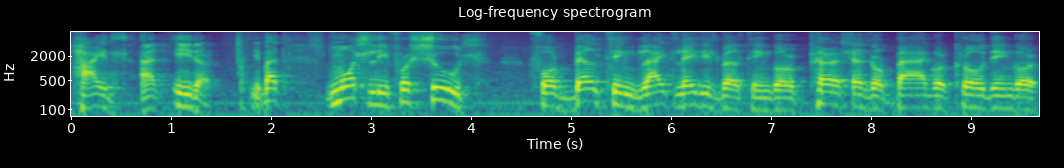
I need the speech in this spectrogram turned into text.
hides at either. But mostly for shoes, for belting, light ladies belting, or purses, or bag, or clothing, or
